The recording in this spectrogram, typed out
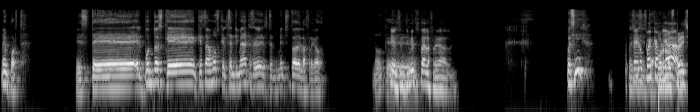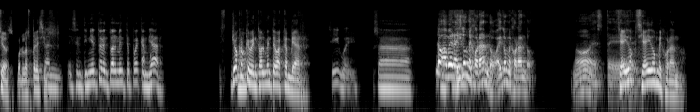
no importa. Este, el punto es que, que estábamos, que el sentimiento, que se- el sentimiento está de la fregada. ¿no? Sí, el sentimiento Que, está de la fregada, güey. pues sí, pues sí, sí Pero puede está. Por los cambiar. precios, por los O sea, precios. el, el sentimiento eventualmente puede cambiar, Yo creo que ¿no? eventualmente va a cambiar. Sí, güey. O sea, No, a ver, ha ido mejorando, ha ido mejorando, ¿no? Sí ha ido, Este, sí ha ido mejorando.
